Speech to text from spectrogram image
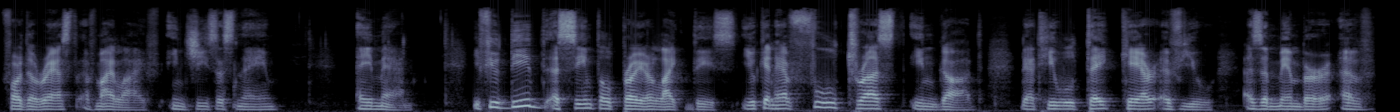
for the rest of my life. In Jesus' name, amen. If you did a simple prayer like this, you can have full trust in God that He will take care of you as a member of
